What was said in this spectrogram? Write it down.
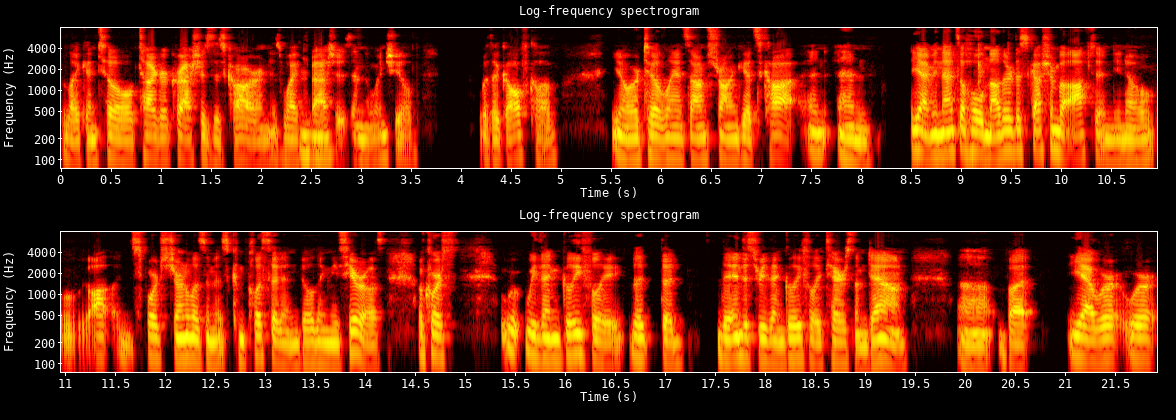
like until Tiger crashes his car and his wife mm-hmm. bashes in the windshield with a golf club, you know, or till Lance Armstrong gets caught. And and yeah, I mean that's a whole nother discussion. But often, you know, sports journalism is complicit in building these heroes. Of course, we then gleefully the the the industry then gleefully tears them down uh, but yeah, we're we're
